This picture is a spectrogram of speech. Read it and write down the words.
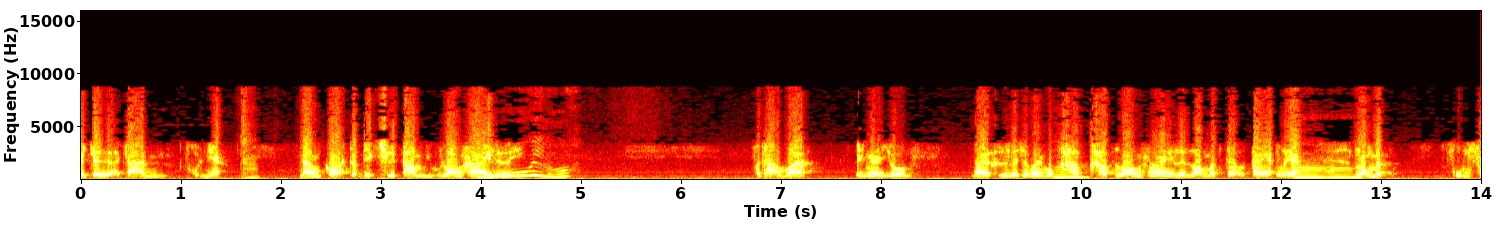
ไปเจออาจารย์คนเนี้ยครับนั่งกอดกับเด็กชื่อตั้มอยู่ร้องไห้เลยโอ้ยเหรอเขาถามว่า เป็นไงโยม ได้คืนแล้วใช่ไหมบอกอืมครับครับร้องไห้เลยร้องแบบแต๋วแตกเลยอะอ่าอ่าร้องแบบฟูมไฟ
